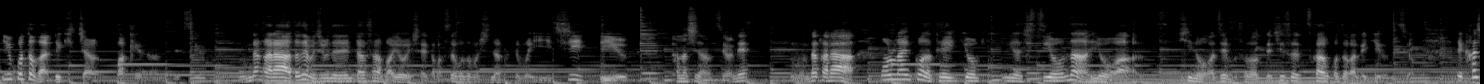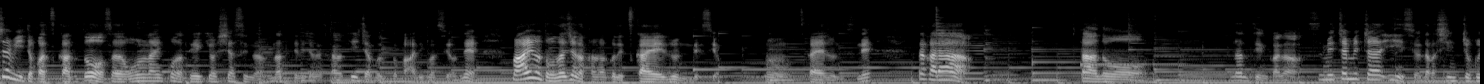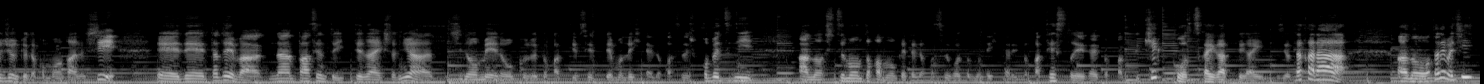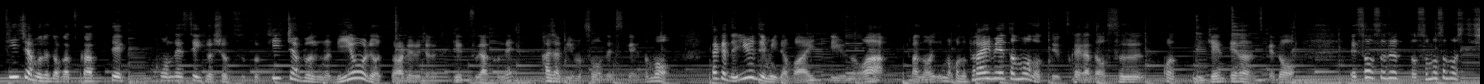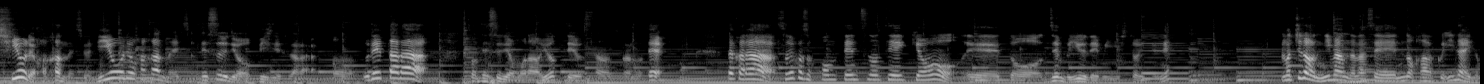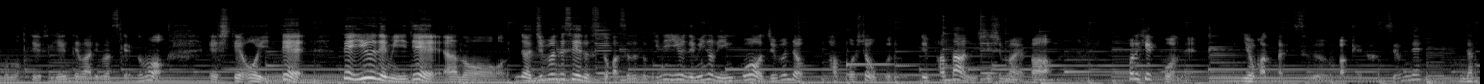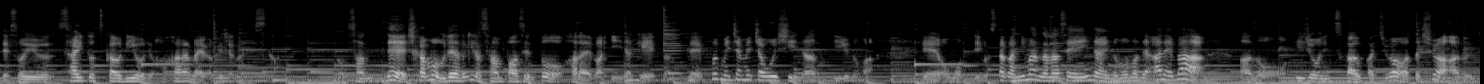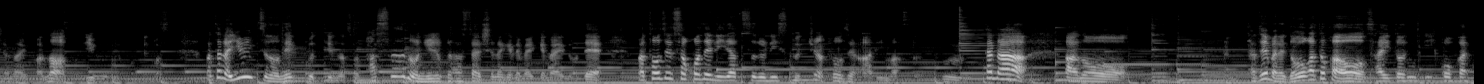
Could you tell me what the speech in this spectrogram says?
いうことができちゃうわけなんですよ。だから、例えば自分でレンタルサーバー用意したりとか、そういうこともしなくてもいいしっていう話なんですよね。うん、だから、オンライン講座提供には必要な、要は、機能が全部揃ってるし、それ使うことができるんですよ。で、カジャビーとか使うと、それオンライン講座提供しやすいのになってるじゃないですか。ティーチャーとかありますよね。まあ、ああいうのと同じような価格で使えるんですよ。うん、使えるんですね。だから、あの、なんていうかな、めちゃめちゃいいんですよ。だから進捗状況とかもわかるし、えー、で、例えば何パーセントいってない人には指導メールを送るとかっていう設定もできたりとかするし、個別にあの質問とかも受けたりとかすることもできたりとか、テスト入れたりとかって結構使い勝手がいいんですよ。だから、あの、例えばティーチャブルとか使ってコンテンツ提供しようとすると、ティーチャブルの利用料取られるじゃないですか、月額ね。カジャビーもそうですけれども。だけど、ユーデミの場合っていうのは、あの、今このプライベートモードっていう使い方をするに限定なんですけど、そうすると、そもそも使用料かかんないですよ。利用料かかんないですよ。手数料ビジネスだから。うん、売れたら、その手数料もらうよっていうスタンスなので、だから、それこそコンテンツの提供を、えっ、ー、と、全部ユーデミにしといてね。もちろん2万7000円の価格以内のものっていう限定はありますけれども、えしておいて、で、ユーデミーで、あの、自分でセールスとかするときにユーデミーのリンクを自分で発行して送るっていうパターンにしてしまえば、これ結構ね、良かったりするわけなんですよね。だってそういうサイト使う利用料かからないわけじゃないですか。で、しかも売れた時の3%を払えばいいだけなので、これめちゃめちゃ美味しいなっていうのが、えー、思っています。だから2万7000円以内のものであれば、あの、非常に使う価値は私はあるんじゃないかなというふうに思っています。まあ、ただ唯一のネックっていうのはそのパスワードを入力させたりしなければいけないので、まあ、当然そこで離脱するリスクっていうのは当然あります。うん、ただ、あの、例えばね、動画とかをサイトに公開、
